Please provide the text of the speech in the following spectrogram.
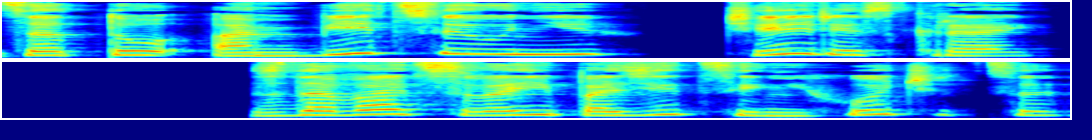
Зато амбиции у них через край. Сдавать свои позиции не хочется.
